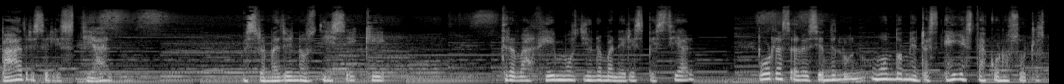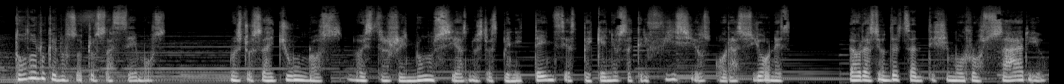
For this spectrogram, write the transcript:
Padre Celestial. Nuestra Madre nos dice que trabajemos de una manera especial por la salvación del mundo mientras ella está con nosotros. Todo lo que nosotros hacemos, nuestros ayunos, nuestras renuncias, nuestras penitencias, pequeños sacrificios, oraciones, la oración del Santísimo Rosario,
